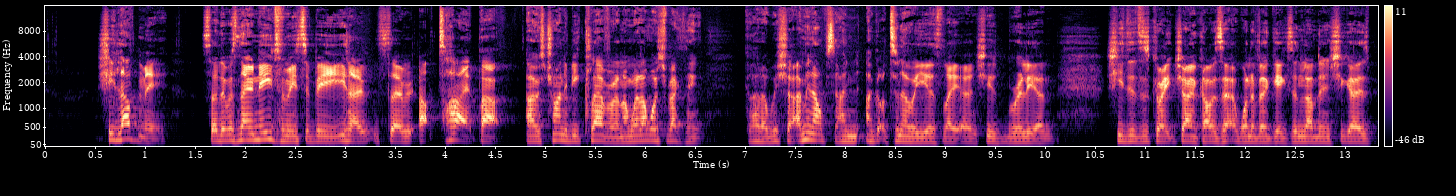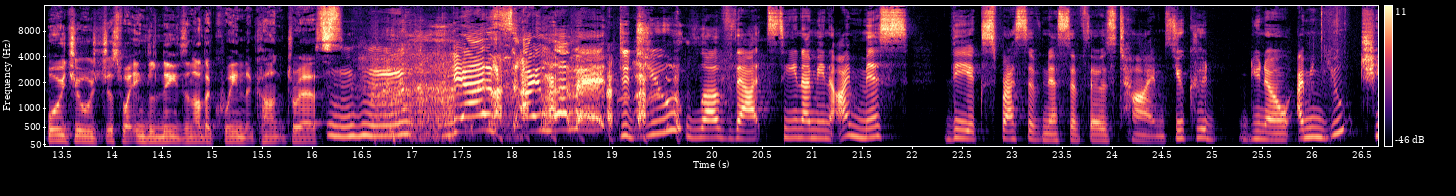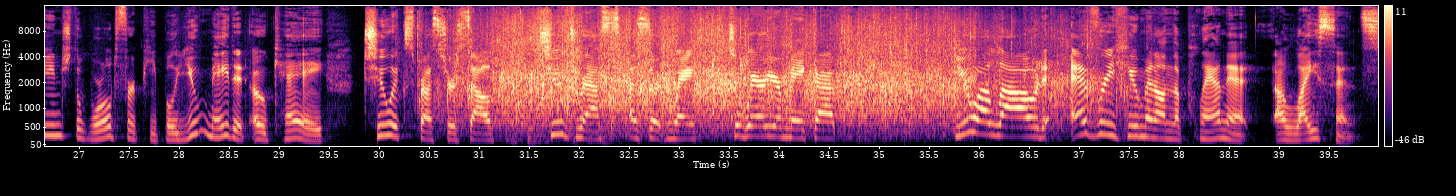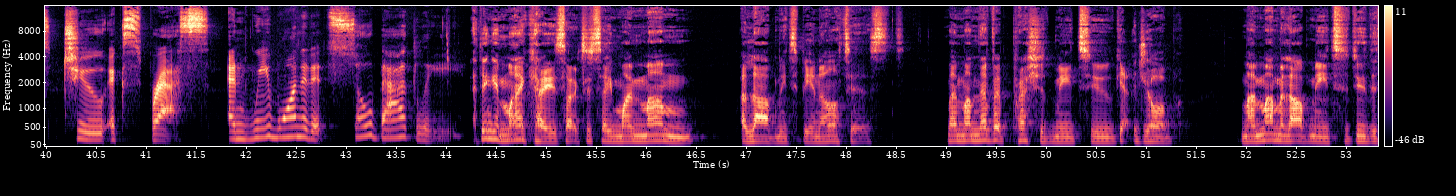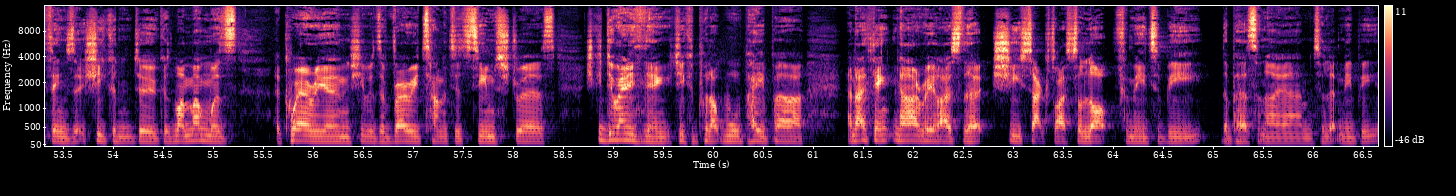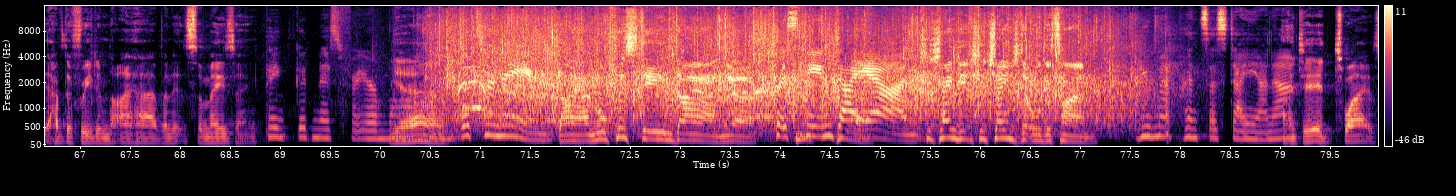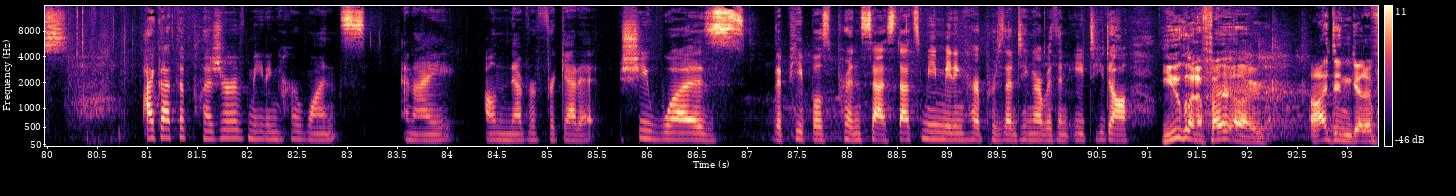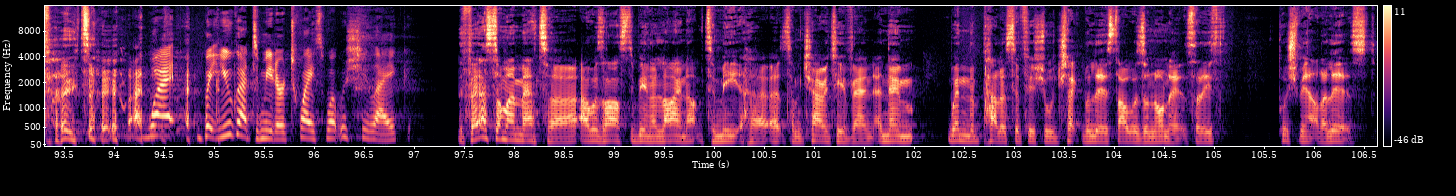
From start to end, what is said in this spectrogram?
She loved me. So there was no need for me to be, you know, so uptight, but I was trying to be clever. And when I watch it back, I think, God, I wish I... I mean, obviously, I, I got to know her years later, and she was brilliant. She did this great joke. I was at one of her gigs in London. She goes, Boy George, just what England needs, another queen that can't dress. Mm-hmm. Yes, I love it. Did you love that scene? I mean, I miss the expressiveness of those times. You could, you know, I mean, you changed the world for people. You made it okay to express yourself, to dress a certain way, to wear your makeup. You allowed every human on the planet a license to express, and we wanted it so badly. I think in my case, I have to say my mum allowed me to be an artist. My mum never pressured me to get a job. My mum allowed me to do the things that she couldn't do because my mum was Aquarian. She was a very talented seamstress. She could do anything. She could put up wallpaper. And I think now I realise that she sacrificed a lot for me to be the person I am, to let me be, have the freedom that I have, and it's amazing. Thank goodness for your mom. Yeah. What's her name? Diane, well, Christine, Diane, yeah. Christine Diane. She changed it. She changed it all the time. You met Princess Diana. I did twice. I got the pleasure of meeting her once, and I I'll never forget it. She was the people's princess. That's me meeting her, presenting her with an ET doll. You got a photo. I didn't get a photo. What? but you got to meet her twice. What was she like? The first time I met her, I was asked to be in a lineup to meet her at some charity event. And then when the palace official checked the list, I wasn't on it. So they pushed me out of the list.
